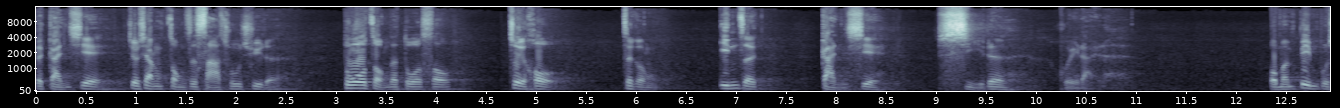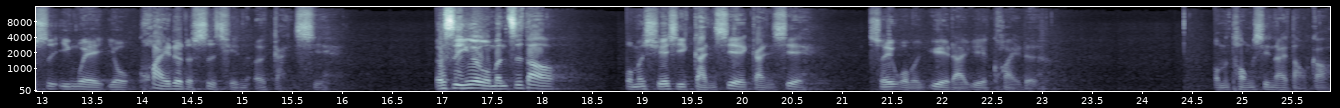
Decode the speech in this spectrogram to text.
的感谢，就像种子撒出去了，多种的多收，最后这种因着感谢喜乐回来了。我们并不是因为有快乐的事情而感谢，而是因为我们知道，我们学习感谢感谢，所以我们越来越快乐。我们同心来祷告，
